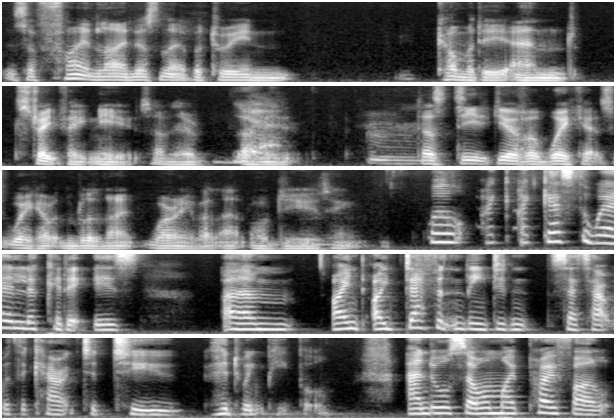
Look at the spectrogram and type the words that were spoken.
there's a fine line, isn't there, between comedy and straight fake news? I mean, there, I Yeah. mean does do you, do you ever wake up wake up in the middle of the night worrying about that, or do you think? Well, I, I guess the way I look at it is, um, I I definitely didn't set out with the character to hoodwink people, and also on my profile,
